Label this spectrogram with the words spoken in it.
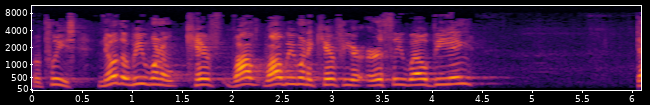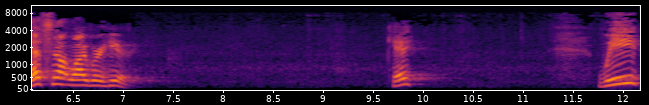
But please, know that we want to care, while, while we want to care for your earthly well-being, that's not why we're here. Okay? We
